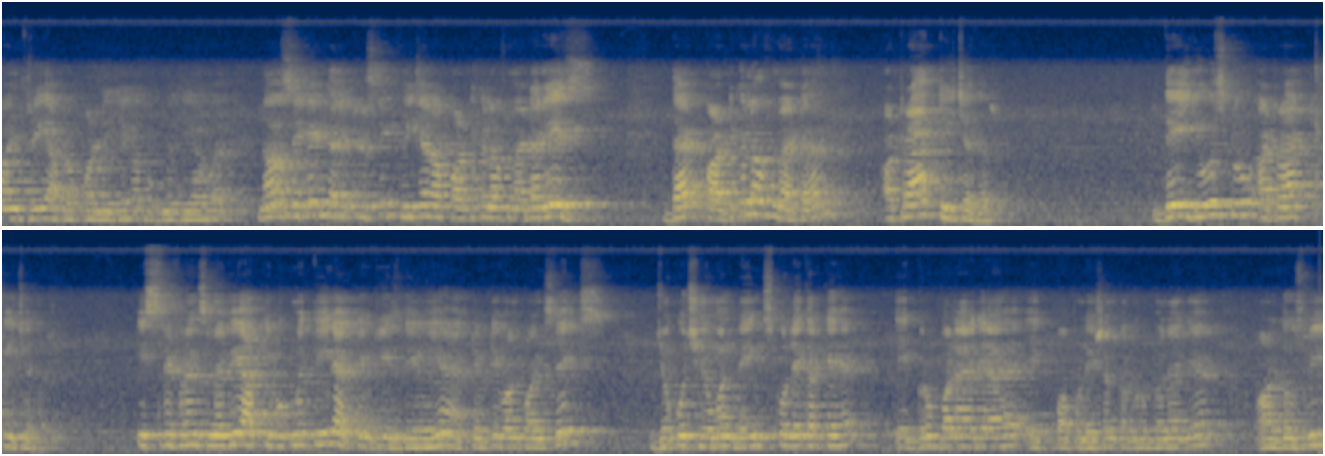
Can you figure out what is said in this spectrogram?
पॉइंट थ्री आप लोग पढ़ लीजिएगा बुक में दिया हुआ है now second characteristic feature of particle of matter is that particle of matter attract each other they use to attract each other इस रेफरेंस में भी आपकी बुक में तीन एक्टिविटीज़ दी हुई हैं एक्टिविटी 1.6 जो कुछ ह्यूमन बींग्स को लेकर के है एक ग्रुप बनाया गया है एक पॉपुलेशन का ग्रुप बनाया गया है और दूसरी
